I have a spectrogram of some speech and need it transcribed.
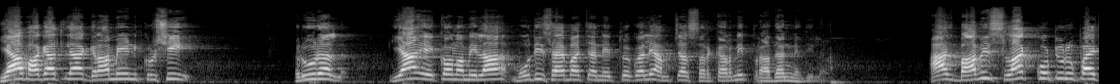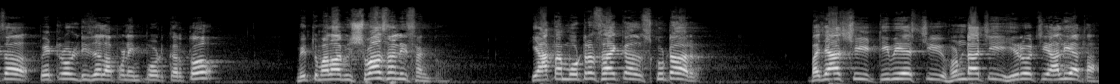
या भागातल्या ग्रामीण कृषी रुरल या इकॉनॉमीला मोदी साहेबांच्या नेतृत्वाखाली आमच्या सरकारने प्राधान्य दिलं. आज बावीस लाख कोटी रुपयाचं पेट्रोल डिझेल आपण इम्पोर्ट करतो. मी तुम्हाला विश्वासाने सांगतो की आता मोटरसायकल स्कूटर बजाजची टी व्ही एसची होंडाची हिरोची आली आता.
